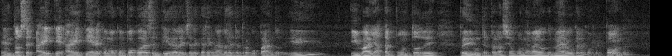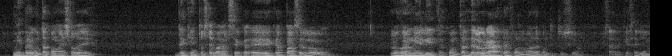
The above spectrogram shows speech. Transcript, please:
Entonces ahí, ahí tiene como que un poco de sentido el hecho de que Reinaldo se esté preocupando y, y vaya hasta el punto de pedir una interpelación cuando no es algo, no es algo que le corresponda. Mi pregunta con eso es, ¿de qué entonces van a ser eh, capaces los, los danielistas con tal de lograr reformar la constitución? O sea, ¿de qué serían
